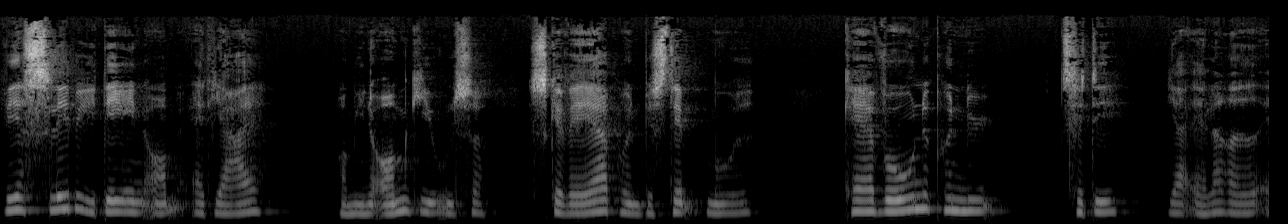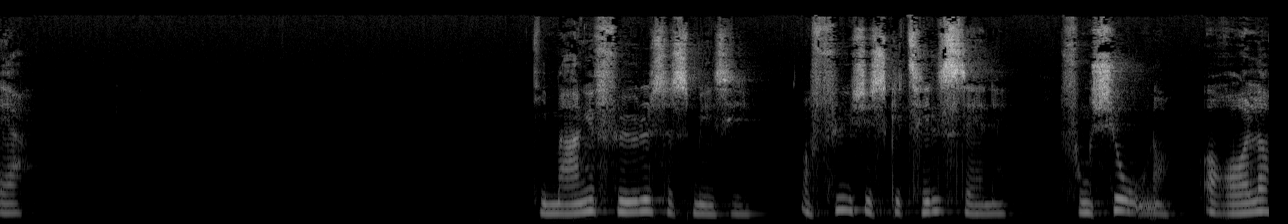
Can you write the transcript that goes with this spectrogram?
Ved at slippe ideen om, at jeg og mine omgivelser skal være på en bestemt måde, kan jeg vågne på ny til det, jeg allerede er. De mange følelsesmæssige og fysiske tilstande, funktioner og roller,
